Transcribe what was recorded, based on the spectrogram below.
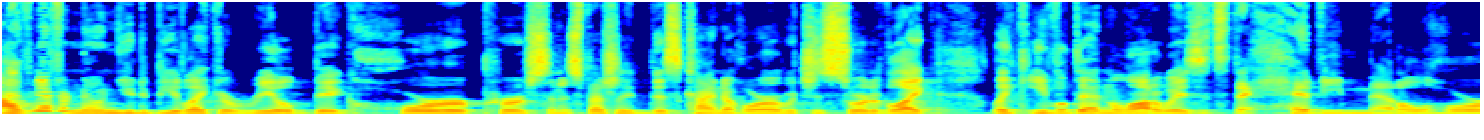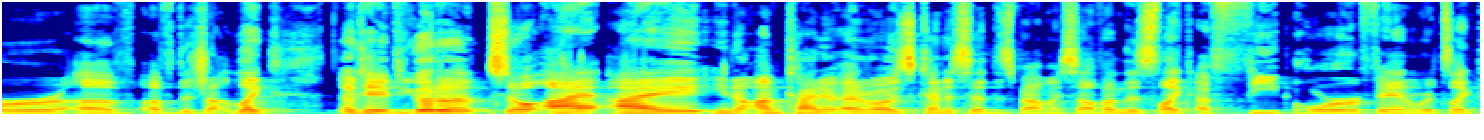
I've never known you to be like a real big horror person, especially this kind of horror, which is sort of like like Evil Dead in a lot of ways. It's the heavy metal horror of of the genre. Like okay, if you go to so I I you know I'm kind of I've always kind of said this about myself. I'm this like a feet horror fan where it's like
